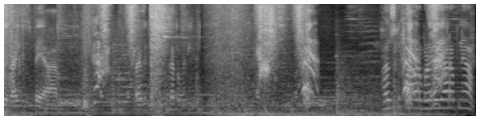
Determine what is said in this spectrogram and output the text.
है भाई यार। भाई तो दिक्कत हो रही भाई, उसकी पावर बढ़ गई यार अपने आप।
